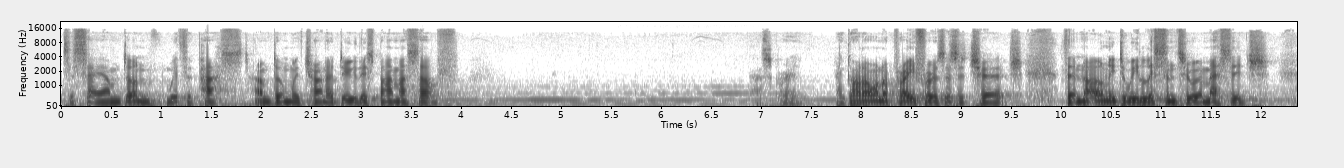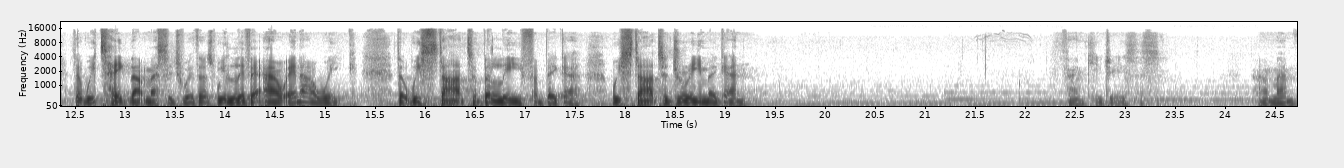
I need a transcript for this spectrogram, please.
to say, I'm done with the past. I'm done with trying to do this by myself. That's great. And God, I want to pray for us as a church that not only do we listen to a message, that we take that message with us, we live it out in our week, that we start to believe for bigger, we start to dream again. Thank you, Jesus. Amen.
